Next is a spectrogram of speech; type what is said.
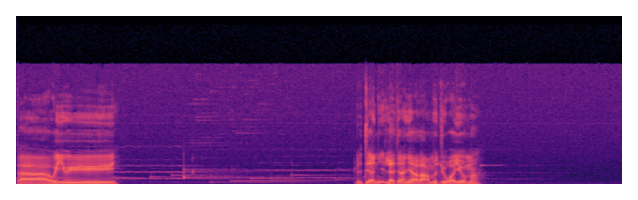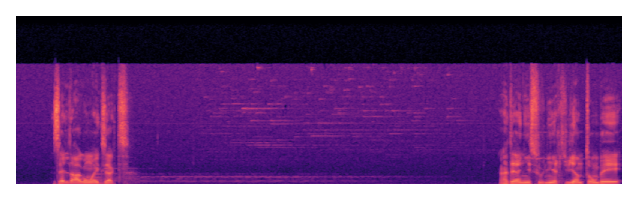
Bah oui, oui, oui, oui. La dernière larme du royaume. Zeldragon, exact. Un dernier souvenir qui vient de tomber.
